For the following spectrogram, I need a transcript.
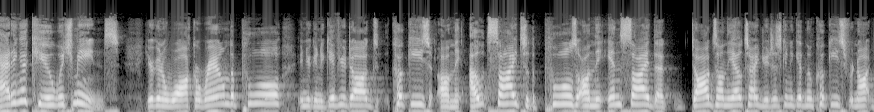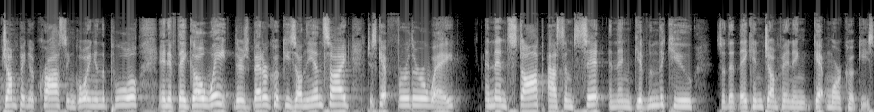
adding a cue, which means you're going to walk around the pool and you're going to give your dogs cookies on the outside. So the pool's on the inside. The dogs on the outside, you're just going to give them cookies for not jumping across and going in the pool. And if they go, wait, there's better cookies on the inside, just get further away and then stop, ask them sit, and then give them the cue so that they can jump in and get more cookies.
